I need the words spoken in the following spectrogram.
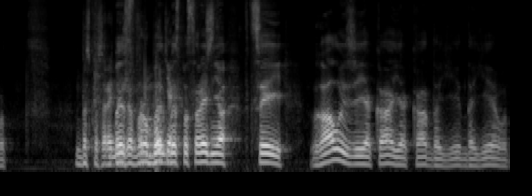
от, Безпосередньо вже в роботі. безпосередньо в цій галузі, яка, яка дає, дає от,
